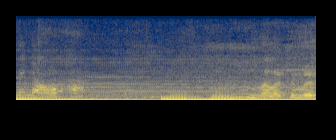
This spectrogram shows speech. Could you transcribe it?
ไม่เหงาหรอกค่ะอืมน่ารักจังเลย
